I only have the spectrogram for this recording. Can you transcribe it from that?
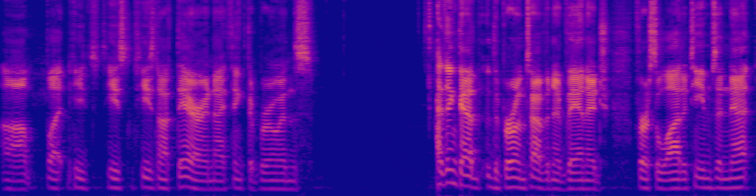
Um, but he's he's he's not there, and I think the Bruins. I think that the Bruins have an advantage versus a lot of teams in net.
